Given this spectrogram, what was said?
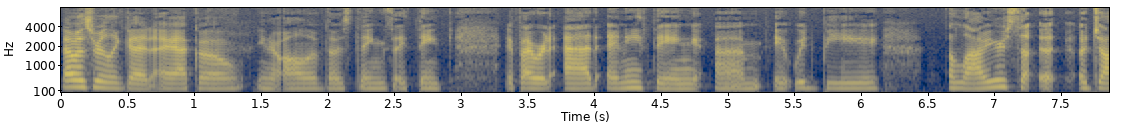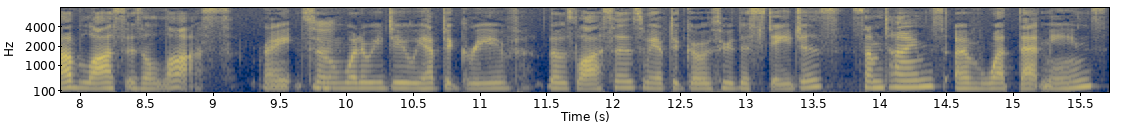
that was really good. I echo, you know, all of those things. I think if I were to add anything, um, it would be allow yourself. A, a job loss is a loss, right? So, mm. what do we do? We have to grieve those losses. We have to go through the stages sometimes of what that means.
